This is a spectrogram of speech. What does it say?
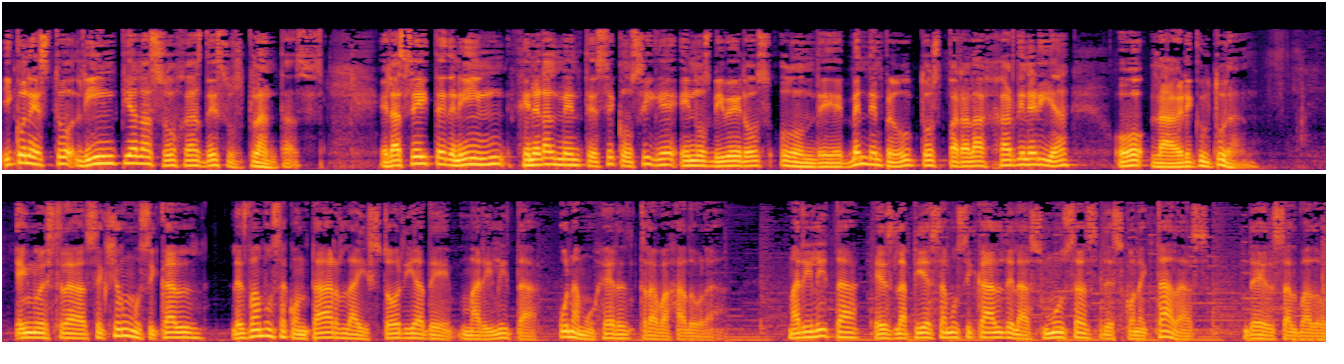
y con esto limpia las hojas de sus plantas. El aceite de neem generalmente se consigue en los viveros o donde venden productos para la jardinería o la agricultura. En nuestra sección musical les vamos a contar la historia de Marilita, una mujer trabajadora. Marilita es la pieza musical de las musas desconectadas de El Salvador.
